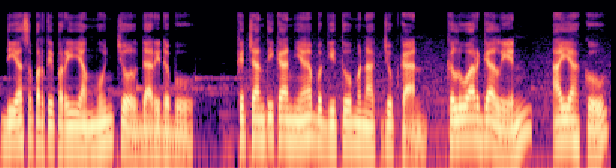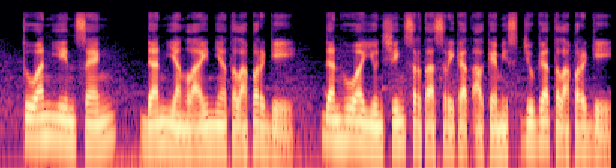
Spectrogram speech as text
dia seperti peri yang muncul dari debu. Kecantikannya begitu menakjubkan. Keluarga Lin, ayahku, Tuan Yin Seng, dan yang lainnya telah pergi. Dan Hua Yunxing serta Serikat Alkemis juga telah pergi,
